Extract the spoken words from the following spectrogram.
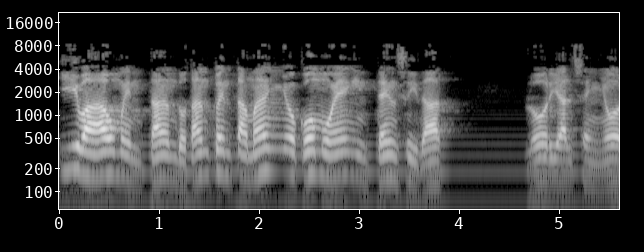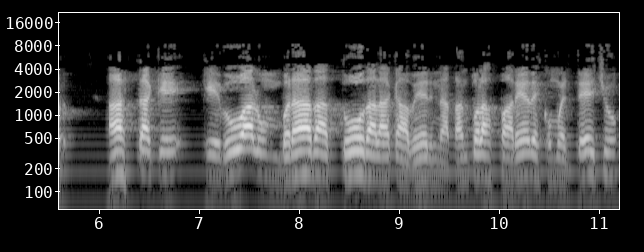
iba aumentando, tanto en tamaño como en intensidad. Gloria al Señor. Hasta que quedó alumbrada toda la caverna, tanto las paredes como el techo,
